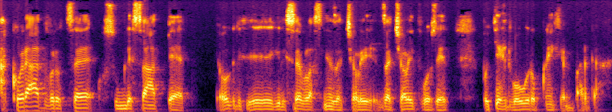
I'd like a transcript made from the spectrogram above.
akorát v roce 85, jo, kdy, kdy se vlastně začaly, začaly tvořit po těch dvou ropných embargách.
